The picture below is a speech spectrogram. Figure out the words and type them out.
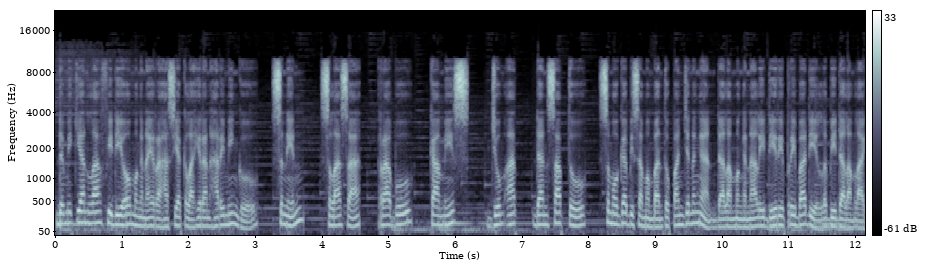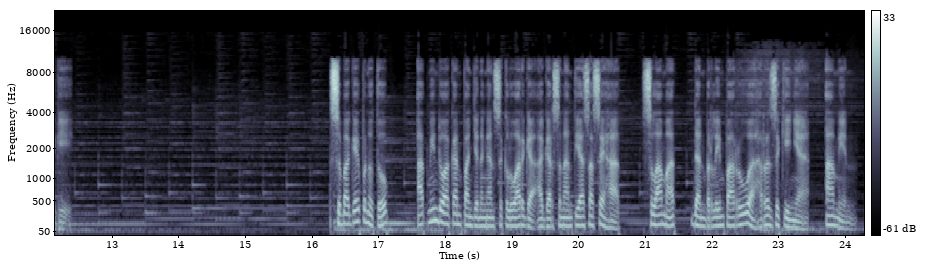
Demikianlah video mengenai rahasia kelahiran hari Minggu, Senin, Selasa, Rabu, Kamis, Jumat, dan Sabtu, semoga bisa membantu panjenengan dalam mengenali diri pribadi lebih dalam lagi. Sebagai penutup, admin doakan panjenengan sekeluarga agar senantiasa sehat, selamat, dan berlimpah ruah rezekinya. Amin.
